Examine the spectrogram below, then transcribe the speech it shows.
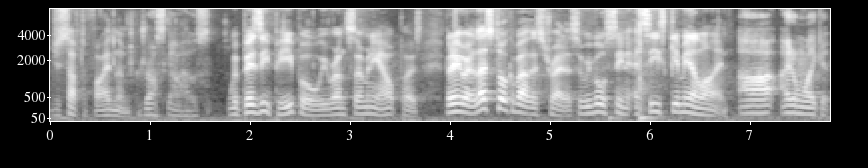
just have to find them. Jurassic House. We're busy people. We run so many outposts. But anyway, let's talk about this trailer. So we've all seen it. Aziz, give me a line. Uh, I don't like it.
